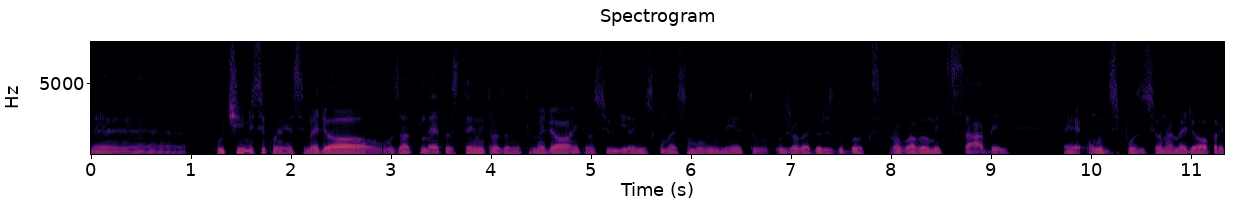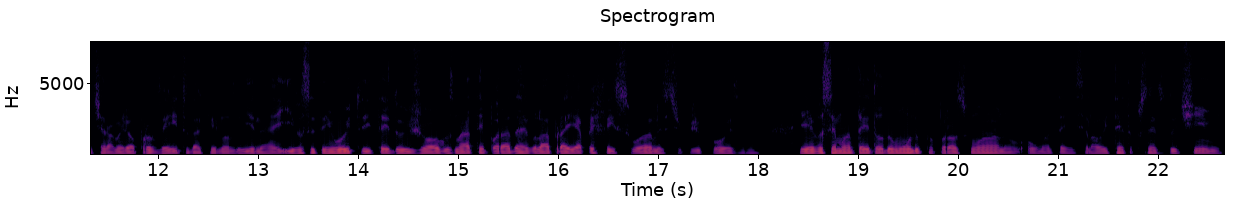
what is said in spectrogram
É, o time se conhece melhor, os atletas têm um entrosamento melhor, então se o Yannis começa um movimento, os jogadores do Bucks provavelmente sabem é, onde se posicionar melhor para tirar melhor proveito daquilo ali, né? E você tem 82 jogos na temporada regular para ir aperfeiçoando esse tipo de coisa, né? e aí você mantém todo mundo para o próximo ano, ou mantém, sei lá, 80% do time.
